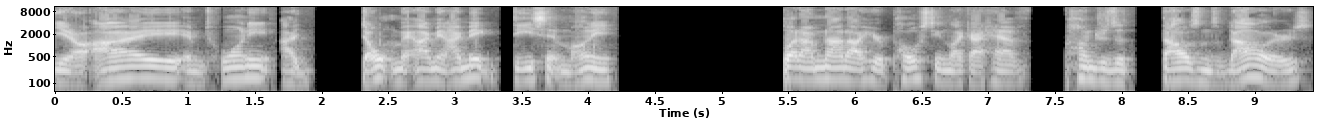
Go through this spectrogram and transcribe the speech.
you know, I am 20. I don't, ma- I mean, I make decent money, but I'm not out here posting like I have hundreds of thousands of dollars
